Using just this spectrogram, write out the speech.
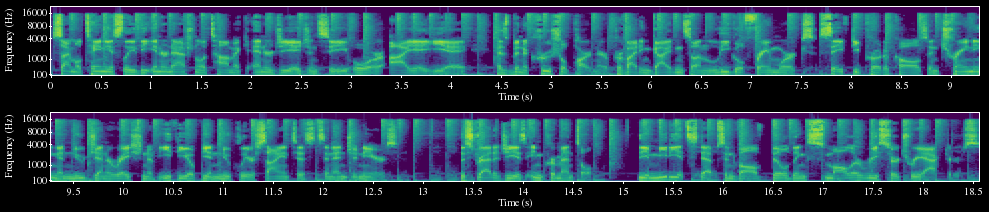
Simultaneously, the International Atomic Energy Agency, or IAEA, has been a crucial partner, providing guidance on legal frameworks, safety protocols, and training a new generation of Ethiopian nuclear scientists and engineers. The strategy is incremental. The immediate steps involve building smaller research reactors,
